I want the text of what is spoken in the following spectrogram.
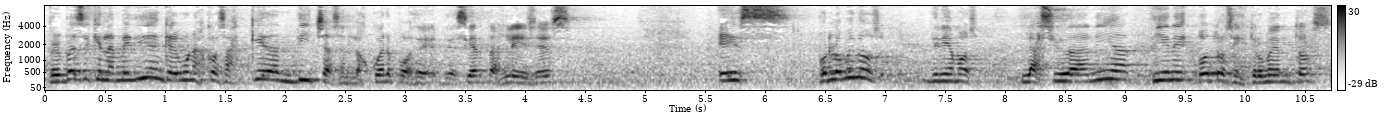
pero me parece que en la medida en que algunas cosas quedan dichas en los cuerpos de, de ciertas leyes, es, por lo menos, diríamos, la ciudadanía tiene otros instrumentos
